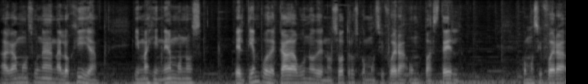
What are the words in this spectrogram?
hagamos una analogía. Imaginémonos el tiempo de cada uno de nosotros como si fuera un pastel, como si fuera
